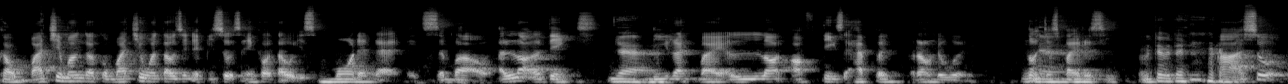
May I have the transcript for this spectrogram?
Kau baca manga, kau baca 1000 episodes and kau tahu it's more than that. It's about a lot of things Ya. derived by a lot of things that happen around the world. Not just Yeah. piracy. Betul betul. Ah, so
